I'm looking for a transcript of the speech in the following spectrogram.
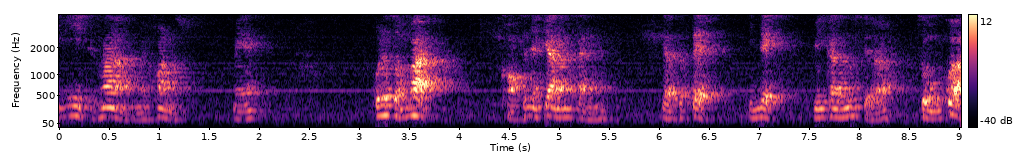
125 ไมครอนเมตร คุณสมบัติของเส้นใยแก้วน้ำแสงแบบสเต็ปอินเด็กมีการสูญเสียสูงกว่า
